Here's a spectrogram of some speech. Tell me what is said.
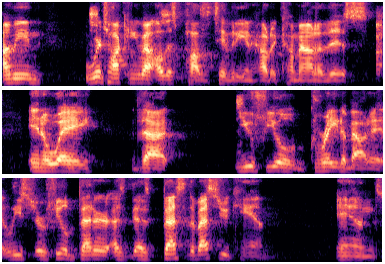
I mean we're talking about all this positivity and how to come out of this in a way that you feel great about it at least or feel better as, as best the best you can and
